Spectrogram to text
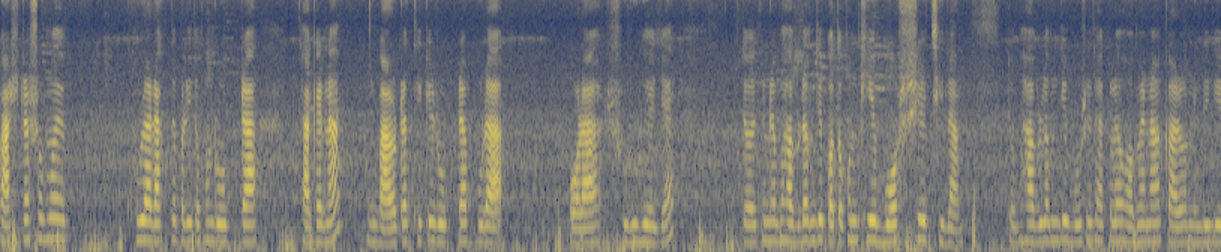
পাঁচটার সময় খোলা রাখতে পারি, তখন রোদটা থাকে না। বারোটার থেকে রোদটা পুরা পড়া শুরু হয়ে যায়। তো এখানে ভাবলাম যে কতক্ষণ খেয়ে বসেছিলাম। তো ভাবলাম যে বসে থাকলে হবে না, কারণ এদিকে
